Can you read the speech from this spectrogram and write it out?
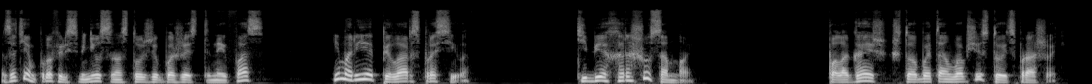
Затем профиль сменился на столь же божественный фас, и Мария Пилар спросила. «Тебе хорошо со мной?» «Полагаешь, что об этом вообще стоит спрашивать?»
